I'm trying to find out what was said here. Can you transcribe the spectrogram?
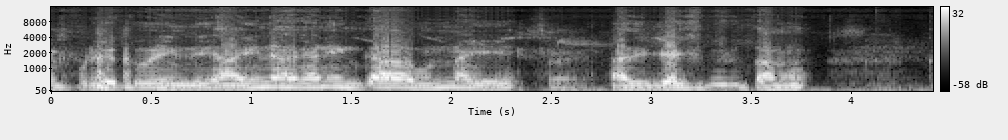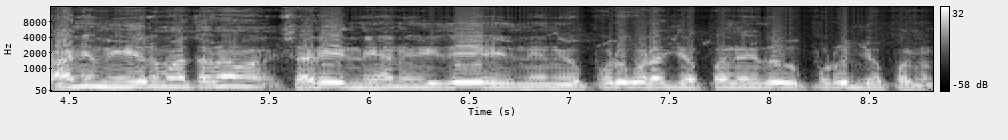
ఇప్పుడు ఎక్కువైంది అయినా కానీ ఇంకా ఉన్నాయి. అది చేసి పెడతాము. కానీ మీరు మాత్రం సరే నేను ఇది నేను ఎప్పుడు కూడా చెప్పలేదు ఇప్పుడు చెప్పను.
